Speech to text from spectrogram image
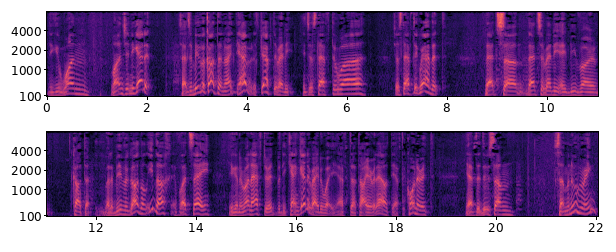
you give one lunge and you get it. So that's a beaver cotton, right? You have it, it's trapped already. You just have to, uh, just have to grab it. That's, uh, that's already a beaver cotton. But a beaver gadol, idach, if let's say you're going to run after it, but you can't get it right away. You have to tire it out, you have to corner it, you have to do some, some maneuvering,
